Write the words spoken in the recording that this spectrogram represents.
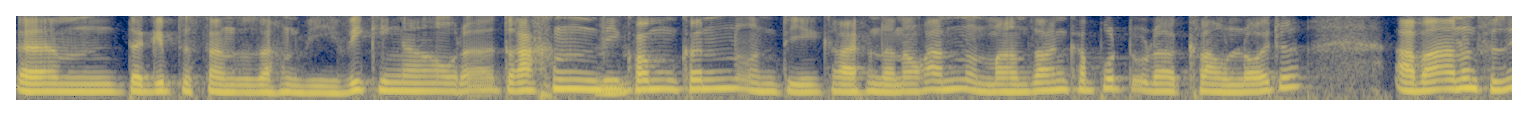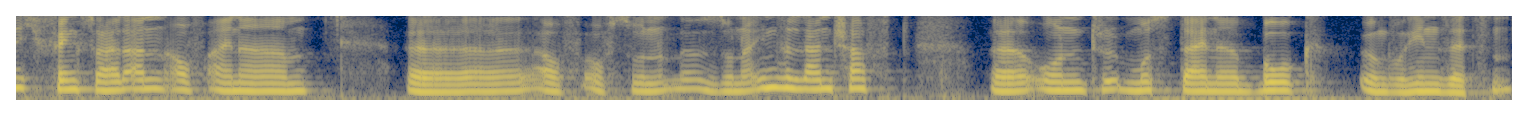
Ähm, da gibt es dann so Sachen wie Wikinger oder Drachen, die Mhm. kommen können und die greifen dann auch an und machen Sachen kaputt oder klauen Leute. Aber an und für sich fängst du halt an auf einer, äh, auf, auf so, so einer Insellandschaft äh, und musst deine Burg irgendwo hinsetzen.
